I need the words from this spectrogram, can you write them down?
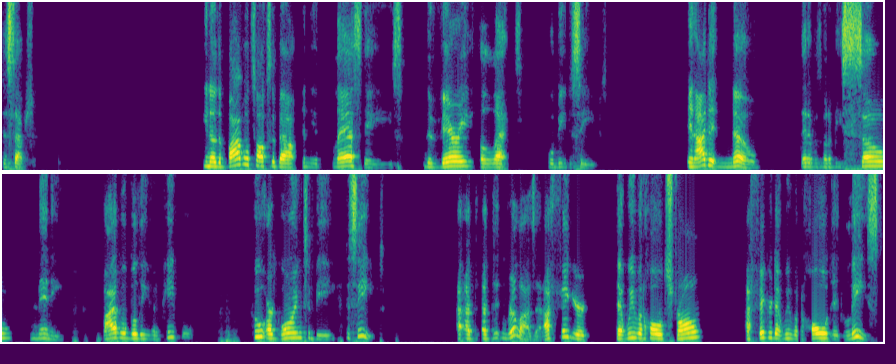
deception. You know, the Bible talks about in the last days, the very elect will be deceived. And I didn't know that it was going to be so many Bible believing people who are going to be deceived. I, I, I, didn't realize that. I figured that we would hold strong. I figured that we would hold at least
